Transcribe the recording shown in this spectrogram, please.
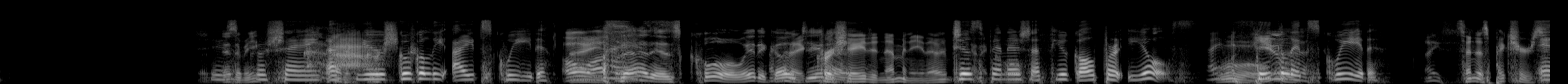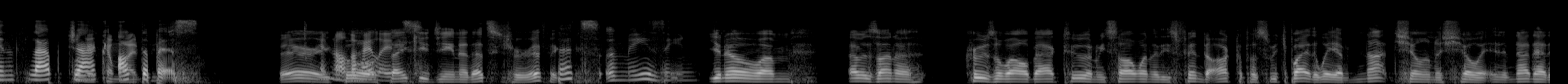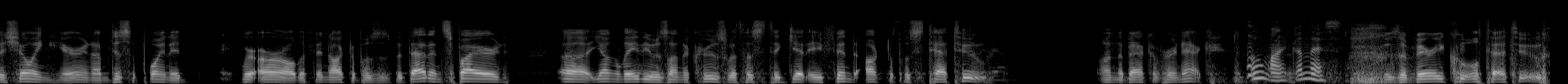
she's Anemone? crocheting a Ah, few googly-eyed squid. Oh, Nice. awesome. That is cool. Way to I go, Gina. crocheted anemone. That would be Just kinda cool. finished a few gulper eels, Ooh. few. piglet squid, Nice. Send us pictures. and flapjack come on, octopus. Very And all the cool. highlights. Thank you, Gina. That's terrific. That's amazing. You know, um, I was on a cruise a while back too, and we saw one of these finned octopus, which, by the way, have not shown a show, have not had a showing here, and I'm disappointed. Where are all the finned octopuses? But that inspired a young lady who was on the cruise with us to get a finned octopus tattoo on the back of her neck. Oh my goodness. It was a very cool tattoo.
